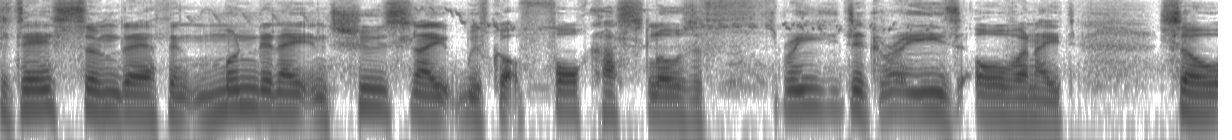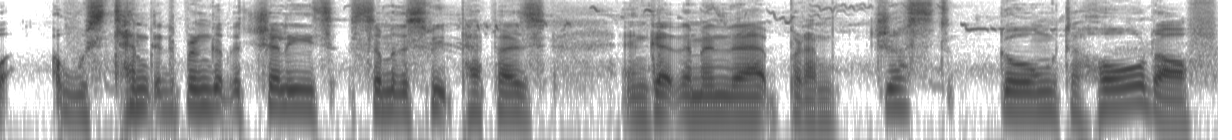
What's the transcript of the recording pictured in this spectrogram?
Today's Sunday, I think Monday night and Tuesday night, we've got forecast lows of three degrees overnight. So I was tempted to bring up the chilies, some of the sweet peppers and get them in there, but I'm just going to hold off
